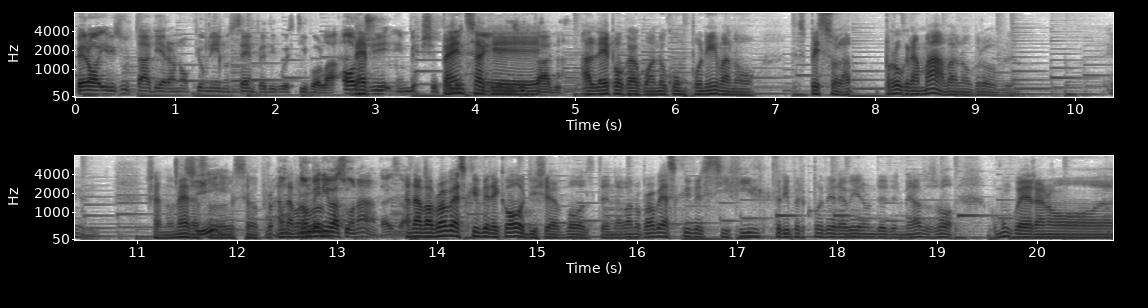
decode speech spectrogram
Però i risultati erano più o meno sempre di quel tipo là. Oggi invece poi Pensa che risultati all'epoca quando componevano spesso la programmavano proprio. Cioè non era Sì, solo questione- non, non proprio- veniva suonata, esatto. Andava proprio a scrivere codice a volte, andavano proprio a scriversi i filtri per poter avere un determinato suono. Comunque erano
